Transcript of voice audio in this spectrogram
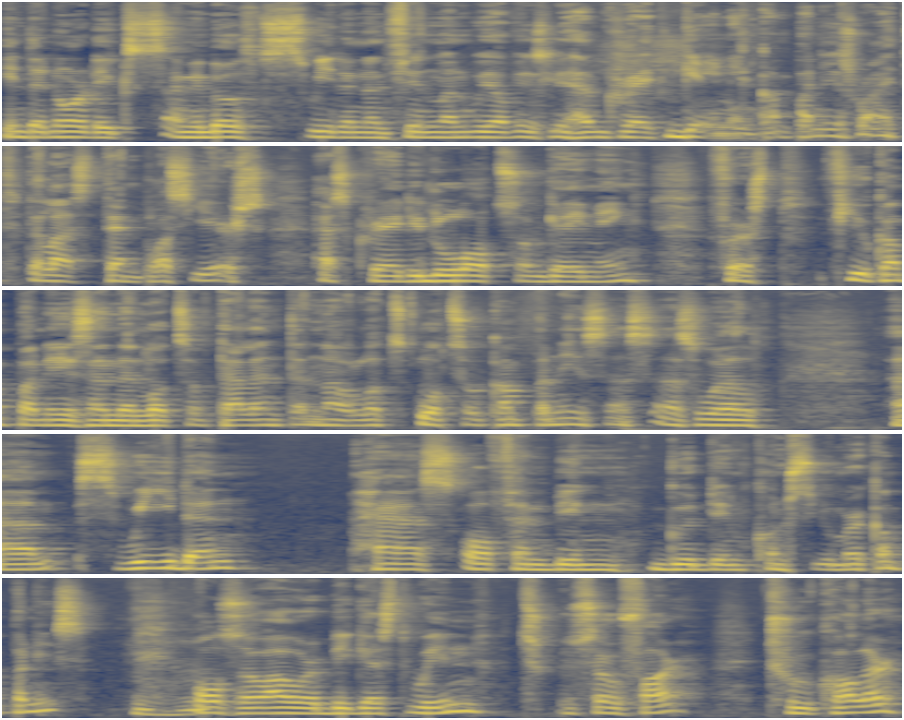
in the Nordics, I mean, both Sweden and Finland, we obviously have great gaming companies, right? The last 10 plus years has created lots of gaming. First few companies and then lots of talent and now lots, lots of companies as, as well. Um, Sweden has often been good in consumer companies. Also, our biggest win tr- so far, Truecaller,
